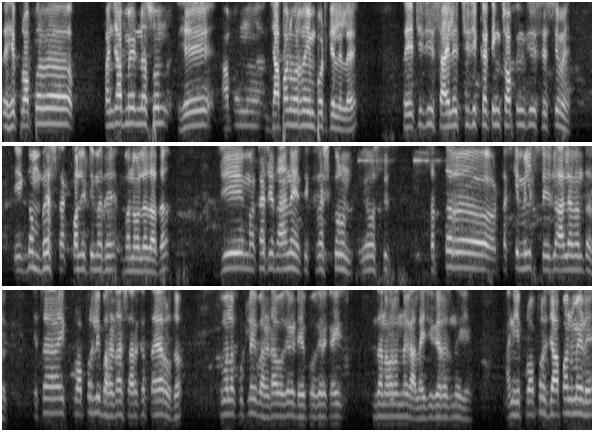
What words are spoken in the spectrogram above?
तर हे प्रॉपर पंजाब मेड नसून हे आपण जापानवरनं इम्पोर्ट केलेलं आहे. तर याची जी सायलेजची जी कटिंग चॉपिंगची सिस्टीम आहे ती एकदम बेस्ट क्वालिटीमध्ये बनवलं जातं. जे मकाचे दाणे ते क्रश करून व्यवस्थित सत्तर टक्के मिल्क स्टेजला आल्यानंतर याचा एक प्रॉपरली भरडासारखं तयार होतं. तुम्हाला कुठलाही भरडा वगैरे ढेप वगैरे काही जनावरांना घालायची गरज नाही आहे आणि हे प्रॉपर जापान मेड आहे.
